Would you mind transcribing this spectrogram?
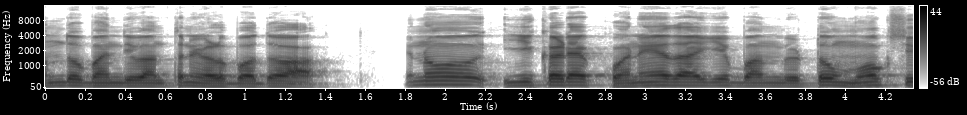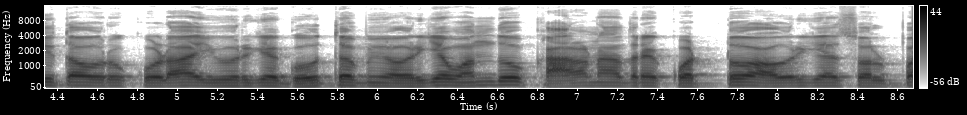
ಒಂದು ಬಂದಿವೆ ಅಂತಲೇ ಹೇಳ್ಬೋದು. ಇನ್ನು ಈ ಕಡೆ ಕೊನೆಯದಾಗಿ ಬಂದ್ಬಿಟ್ಟು ಮೋಕ್ಷಿತ ಅವರು ಕೂಡ ಇವರಿಗೆ ಗೌತಮಿ ಅವರಿಗೆ ಒಂದು ಕಾರಣ ಆದರೆ ಕೊಟ್ಟು ಅವರಿಗೆ ಸ್ವಲ್ಪ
